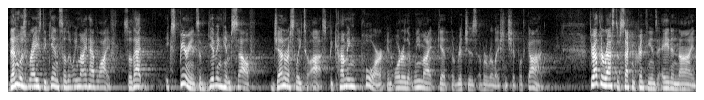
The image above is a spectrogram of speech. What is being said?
then was raised again so that we might have life. So, that experience of giving himself generously to us, becoming poor in order that we might get the riches of a relationship with God. Throughout the rest of 2 Corinthians 8 and 9,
